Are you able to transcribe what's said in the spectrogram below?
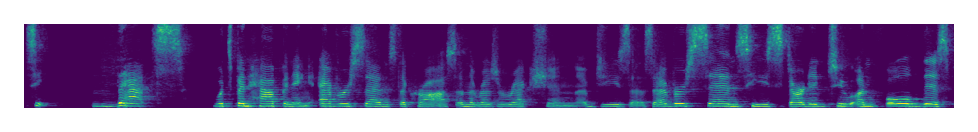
See, that's what's been happening ever since the cross and the resurrection of Jesus, ever since he started to unfold this,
